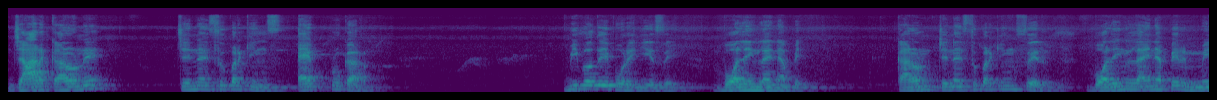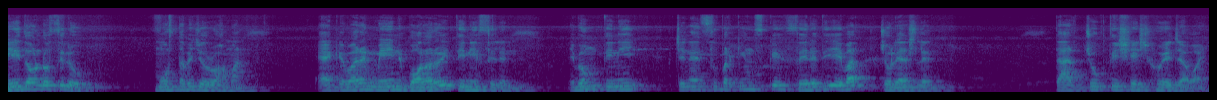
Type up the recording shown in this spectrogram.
যার কারণে চেন্নাই সুপার কিংস এক প্রকার বিপদেই পড়ে গিয়েছে বোলিং লাইন আপে কারণ চেন্নাই সুপার কিংসের বোলিং লাইন আপের মেরুদণ্ড ছিল মোস্তাফিজুর রহমান। একেবারে মেইন বলারই তিনি ছিলেন এবং তিনি চেন্নাই সুপার কিংসকে ছেড়ে দিয়ে এবার চলে আসলেন। তার চুক্তি শেষ হয়ে যাওয়ায়।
